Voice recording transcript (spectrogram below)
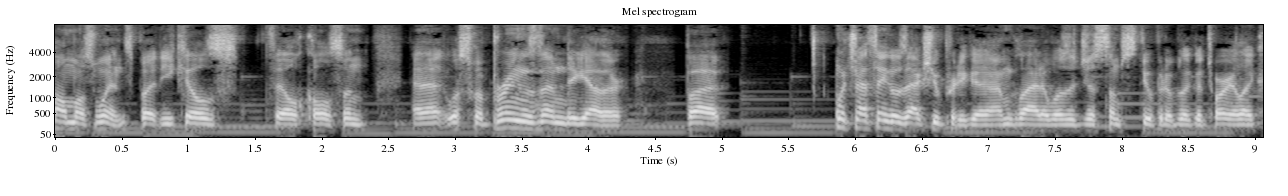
almost wins, but he kills Phil Coulson, and that was what brings them together. But which I think was actually pretty good. I'm glad it wasn't just some stupid obligatory like,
